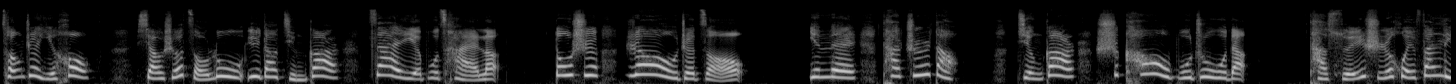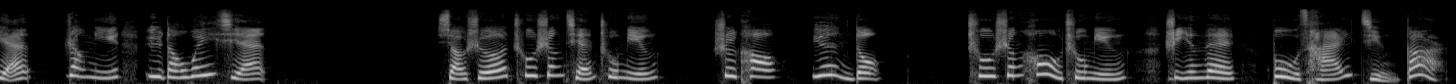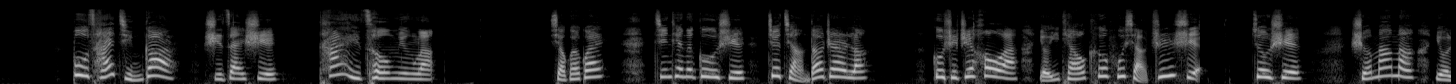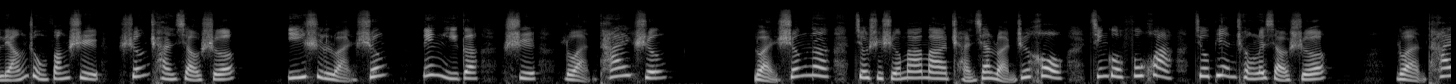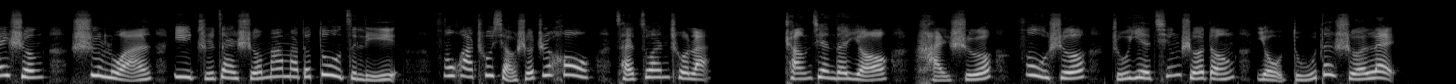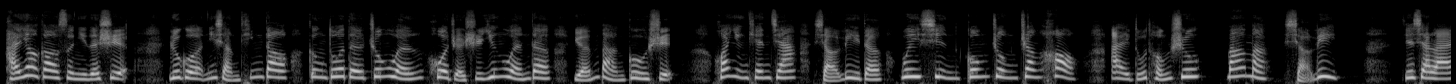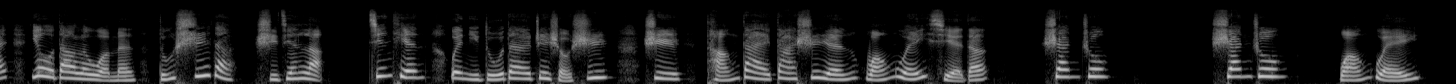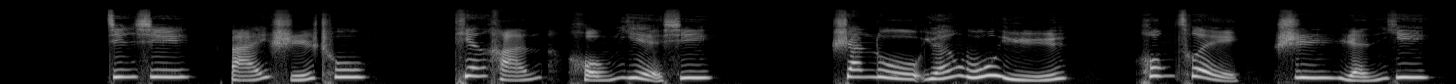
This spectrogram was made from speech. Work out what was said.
从这以后，小蛇走路遇到井盖再也不踩了，都是绕着走，因为它知道井盖是靠不住的，它随时会翻脸，让你遇到危险。小蛇出生前出名。是靠运动，出生后出名，是因为不踩井盖儿。不踩井盖儿实在是太聪明了。小乖乖，今天的故事就讲到这儿了。故事之后啊，有一条科普小知识，就是蛇妈妈有两种方式生产小蛇，一是卵生，另一个是卵胎生。卵生呢，就是蛇妈妈产下卵之后，经过孵化就变成了小蛇。卵胎生是卵一直在蛇妈妈的肚子里，孵化出小蛇之后才钻出来。常见的有海蛇、腹蛇、竹叶青蛇等有毒的蛇类。还要告诉你的是，如果你想听到更多的中文或者是英文的原版故事。欢迎添加小丽的微信公众账号“爱读童书妈妈小丽”。接下来又到了我们读诗的时间了。今天为你读的这首诗是唐代大诗人王维写的《山中》。山中，王维。今夕白石出，天寒红叶稀。山路原无雨，空翠湿人衣。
